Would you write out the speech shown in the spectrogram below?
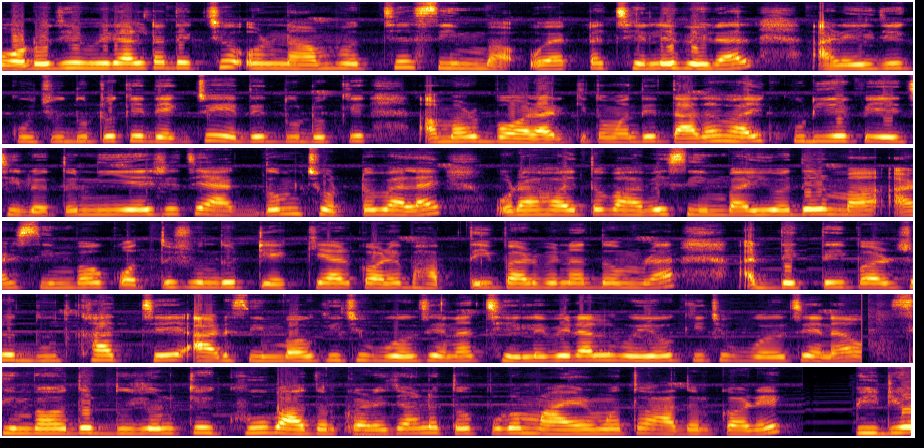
বড় যে বিড়ালটা দেখছ, ওর নাম হচ্ছে সিম্বা। ও একটা ছেলে বিড়াল, আর এই যে কুচু দুটোকে দেখছ, এদের দুটোকে আমার বর আর কি। তোমাদের দাদা ভাই কুড়িয়ে পেয়েছিল, তো নিয়ে এসেছে একদম ছোট্টবেলায়। ওরা হয়তো ভাবে সিম্বাই ওদের মা, আর সিম্বাও কত সুন্দর টেক কেয়ার করে, ভাবতেই পারবে না তোমরা। আর দেখতেই পারছ দুধ খাচ্ছে, আর সিম্বাও কিছু বলছে না, ছেলে বিড়াল হয়েও কিছু বলছে না। সিম্বা ওদের দুজনকে খুব আদর করে, জানো তো, পুরো মায়ের মতো আদর করে। ভিডিও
